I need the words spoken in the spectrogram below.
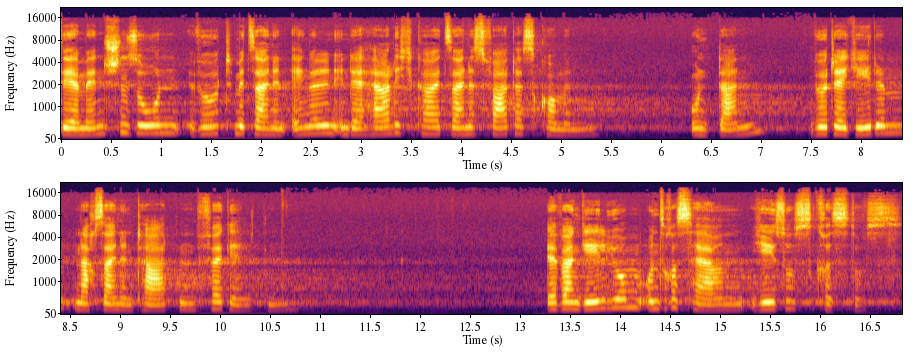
Der Menschensohn wird mit seinen Engeln in der Herrlichkeit seines Vaters kommen, und dann wird er jedem nach seinen Taten vergelten. Evangelium unseres Herrn Jesus Christus.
